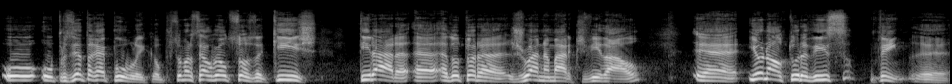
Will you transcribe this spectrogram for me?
o, o Presidente da República, o professor Marcelo Rebelo de Sousa, quis tirar a, a doutora Joana Marques Vidal, eh, eu na altura disse, enfim, eh,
